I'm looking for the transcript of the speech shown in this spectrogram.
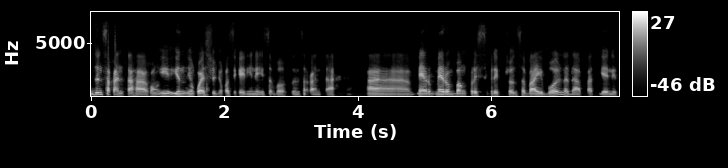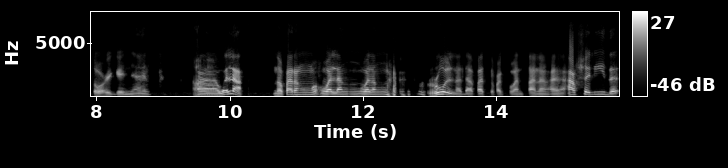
dun sa kanta ha, kung yun yung question nyo kasi kanina is about dun sa kanta. Ah, mer meron bang prescription sa Bible na dapat ganito or ganyan? Ah, Oo. wala. No, parang walang walang rule na dapat kapag kumanta ng ah, actually the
